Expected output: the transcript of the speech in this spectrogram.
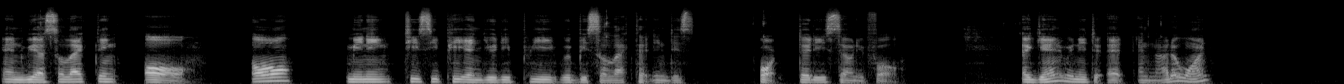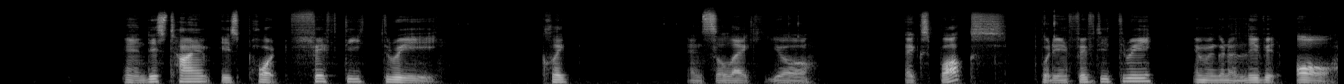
and we are selecting all. All meaning TCP and UDP will be selected in this port 3074. Again, we need to add another one. And this time is port 53. Click and select your Xbox, put in 53, and we're to leave it all.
